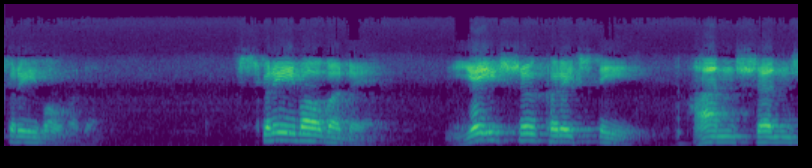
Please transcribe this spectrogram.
skriv over det. Skriv over det. Jesu Kristi, Hans Sønns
